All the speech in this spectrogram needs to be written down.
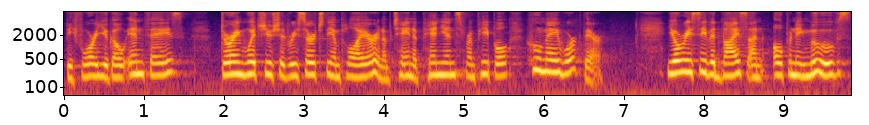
before you go in phase, during which you should research the employer and obtain opinions from people who may work there. You'll receive advice on opening moves,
